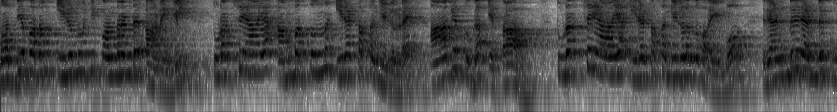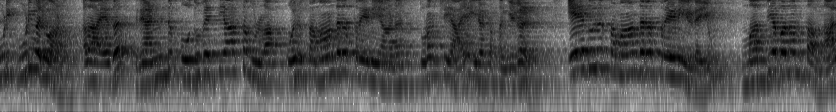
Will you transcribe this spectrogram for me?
മധ്യപദം ഇരുന്നൂറ്റി പന്ത്രണ്ട് ആണെങ്കിൽ തുടർച്ചയായ അമ്പത്തൊന്ന് ഇരട്ട സംഖ്യകളുടെ ആകെ തുക എത്ര? തുടർച്ചയായ ഇരട്ട സംഖ്യകൾ എന്ന് പറയുമ്പോൾ രണ്ട് രണ്ട് കൂടി കൂടി വരുവാണ്. അതായത് രണ്ട് പൊതുവ്യത്യാസമുള്ള ഒരു സമാന്തര ശ്രേണിയാണ് തുടർച്ചയായ ഇരട്ട സംഖ്യകൾ. ഏതൊരു സമാന്തര ശ്രേണിയുടെയും മധ്യപദം തന്നാൽ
